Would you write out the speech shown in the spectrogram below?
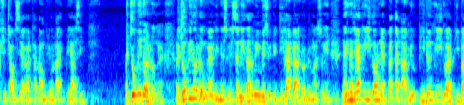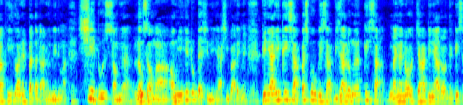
ဖြစ်ကြောင်းဆရာကထပ်လောင်းပြောလိုက်ပါရစေ။ အကျိုးပေးသောလုပ်ငန်းအကျိုးပေးသောလုပ်ငန်းအနေနဲ့ဆိုရင်စနေသားသမီးမိတ်ဆွေတွေဒီလတာတော့တွင်မှာဆိုရင်နိုင်ငံခြားခရီးသွားနဲ့ပတ်သက်တာမျိုးပြည်တွင်းခရီးသွားပြည်ပခရီးသွားနဲ့ပတ်သက်တာမျိုးလေးတွေမှာရှေ့တိုးဆောင်ရွက်လှုပ်ဆောင်မှာအောင်မြင်ခြင်းတိုးတက်ခြင်းတွေရရှိပါလိမ့်မယ်ပညာရေးကိစ္စ passport ကိစ္စဗီဇာလုပ်ငန်းကိစ္စနိုင်ငံတော်ဂျာပညာတော်တင်ကိစ္စ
